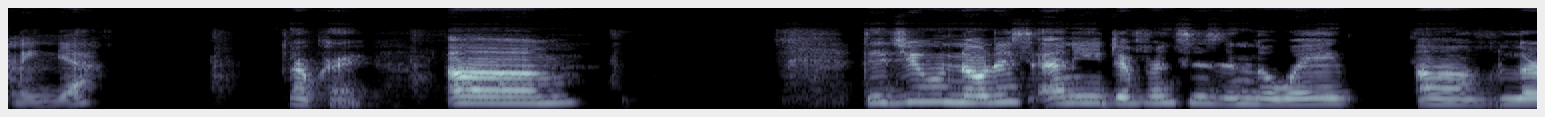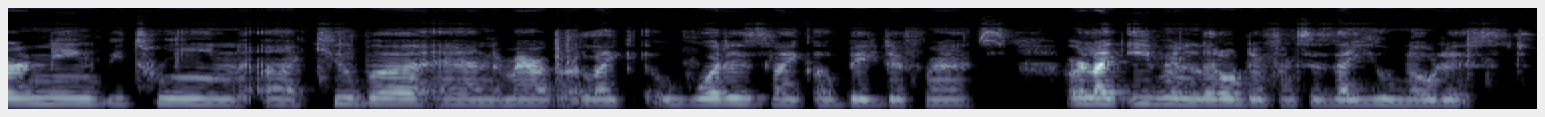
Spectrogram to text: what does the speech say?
I mean, yeah. Okay. Um. Did you notice any differences in the way of learning between uh, Cuba and America? Like, what is like a big difference, or like even little differences that you noticed?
